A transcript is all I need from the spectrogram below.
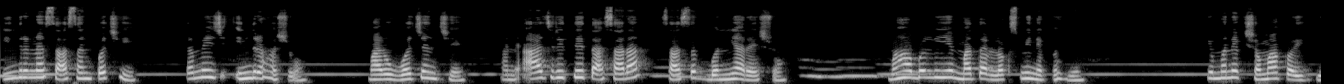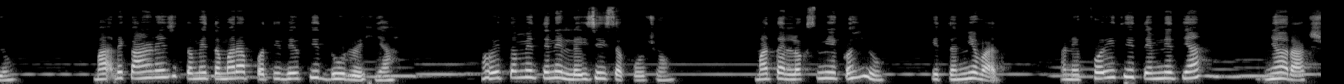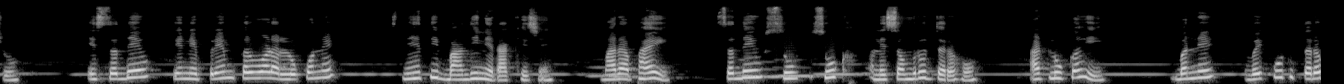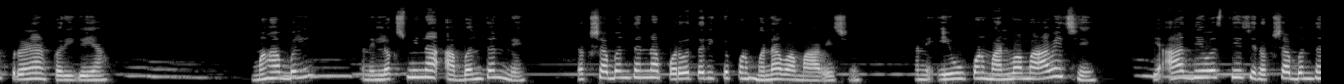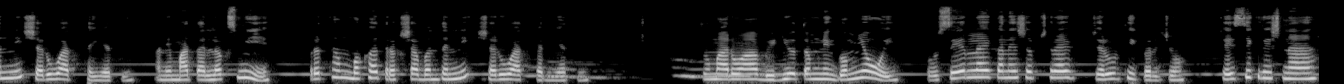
ઇન્દ્રના શાસન પછી તમે જ ઇન્દ્ર હશો. મારું વચન છે અને આ જ રીતે તા સારા શાસક બન્યા રહેશો. મહાબલીએ માતા લક્ષ્મીને કહ્યું કે મને ક્ષમા કરી દો મારે કારણે જ તમે તમારા પતિદેવથી દૂર રહ્યા. હવે તમે તેને લઈ જઈ શકો છો. માતા લક્ષ્મીએ કહ્યું કે ધન્યવાદ. અને ફરીથી તેમને ત્યાં ન રાખશો. એ સદૈવ તેને પ્રેમ કરવાળા લોકોને સ્નેહથી બાંધીને રાખે છે. મારા ભાઈ, સદૈવ સુખ સુખ અને સમૃદ્ધ રહો. આટલું કહી બંને વૈકુંઠ તરફ પ્રયાણ કરી ગયા. મહાબલી અને લક્ષ્મીના આ બંધનને રક્ષાબંધનના પર્વ તરીકે પણ મનાવવામાં આવે છે અને એવું પણ માનવામાં આવે છે કે આ દિવસથી જ રક્ષાબંધનની શરૂઆત થઈ હતી અને માતા લક્ષ્મીએ પ્રથમ વખત રક્ષાબંધનની શરૂઆત કરી હતી. જો મારો આ વીડિયો તમને ગમ્યો હોય, તો શેર લાઇક અને સબસ્ક્રાઈબ જરૂરથી કરજો. જય શ્રી કૃષ્ણ.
